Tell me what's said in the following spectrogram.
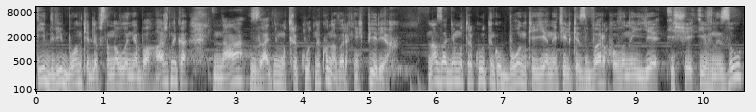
і дві бонки для встановлення багажника на задньому трикутнику на верхніх пір'ях. На задньому трикутнику бонки є не тільки зверху, вони є іще і внизу,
